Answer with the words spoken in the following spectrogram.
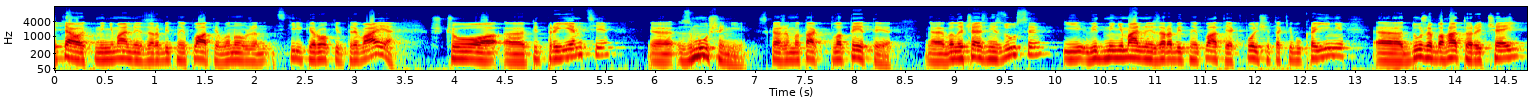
підняття от мінімальної заробітної плати, воно вже стільки років триває, що е, підприємці. е, Змушені, скажімо так, платити е, величезні ЗУСи, і від мінімальної заробітної плати, як в Польщі, так і в Україні, дуже багато речей,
